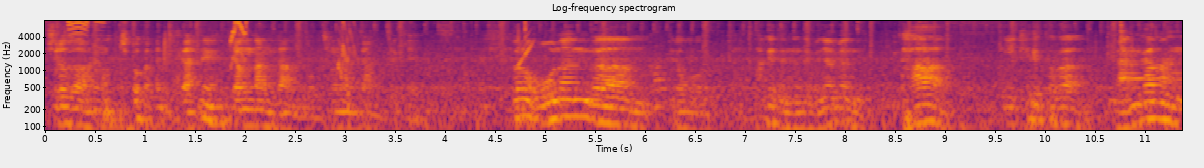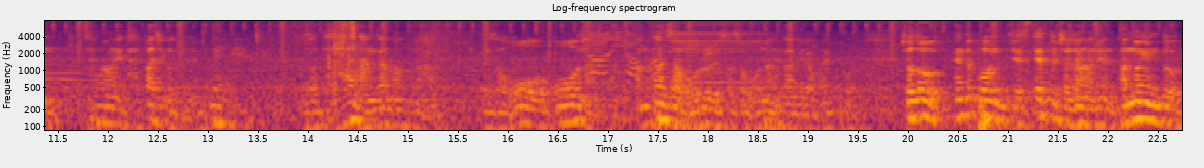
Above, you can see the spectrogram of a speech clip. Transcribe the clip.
줄여서 하는 거 좋아하니까 네. 영난감, 뭐 장난감 이렇게 저는 오난감이라고 하게 됐는데 왜냐면 다 이 캐릭터가 난감한 상황에 다 빠지거든요. 네. 그래서 다 난감하구나. 그래서 오, 오난감. 감탄사 오를 써서 오난감이라고 했고 저도 핸드폰 이제 스태프들 저장하면 감독님도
